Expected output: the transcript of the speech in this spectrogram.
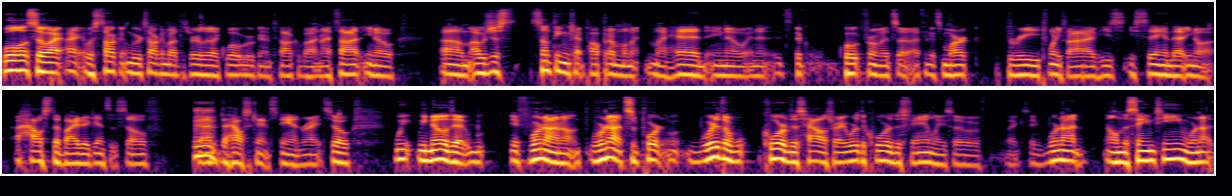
Well, so I, I was talking, we were talking about this earlier, like what we were going to talk about. And I thought, you know, um, I was just, something kept popping up in my, my head, you know, and it's the quote from, it's, uh, I think it's Mark 3 25. He's, he's saying that, you know, a house divided against itself, mm. the house can't stand, right? So we, we know that if we're not on, we're not supporting, we're the core of this house, right? We're the core of this family. So if, like say, we're not on the same team, we're not,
